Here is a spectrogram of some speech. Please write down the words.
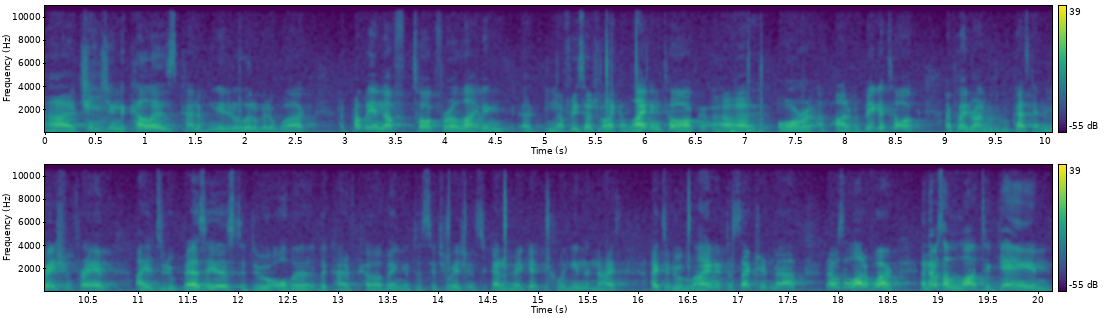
Uh, changing the colors kind of needed a little bit of work probably enough talk for a lightning, uh, enough research for like a lightning talk uh, or a part of a bigger talk. I played around with the request animation frame. I had to do Beziers to do all the, the kind of curving into situations to kind of make it clean and nice. I had to do line intersection math. That was a lot of work. And there was a lot to gain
